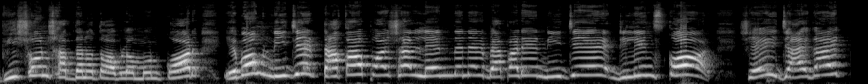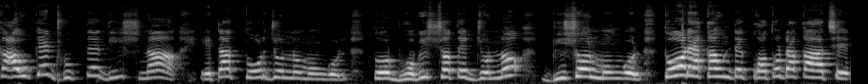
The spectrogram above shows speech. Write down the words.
ভীষণ সাবধানতা অবলম্বন কর এবং নিজের টাকা পয়সার লেনদেনের ব্যাপারে নিজে ডিলিংস কর। সেই জায়গায় কাউকে ঢুকতে দিস না। এটা তোর জন্য মঙ্গল। তোর ভবিষ্যতের জন্য ভীষণ মঙ্গল। তোর অ্যাকাউন্টে কত টাকা আছে,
